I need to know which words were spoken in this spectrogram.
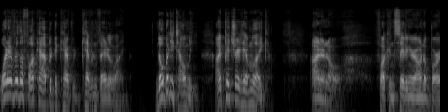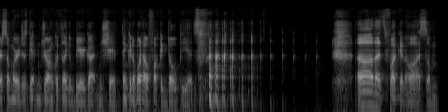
Whatever the fuck happened to Kevin Kevin Federline? Nobody tell me. I picture him like I don't know, fucking sitting around a bar somewhere just getting drunk with like a beer gut and shit, thinking about how fucking dope he is. oh, that's fucking awesome.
